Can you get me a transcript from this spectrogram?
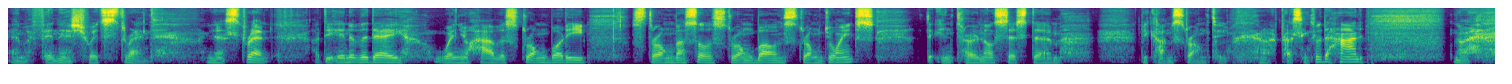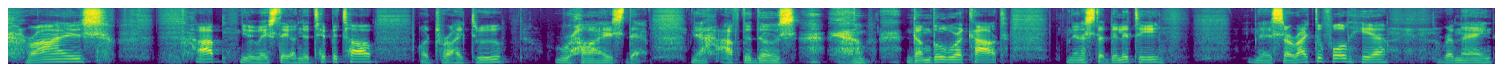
and we finish with strength. Yeah, strength. At the end of the day, when you have a strong body, strong muscles, strong bones, strong joints, the internal system becomes strong too. Right, pressing through the hand. Right, rise up. You may stay on your tippy toe or try to rise there. Yeah, after those dumbbell workout, then stability. It's alright to fall here. Remain.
